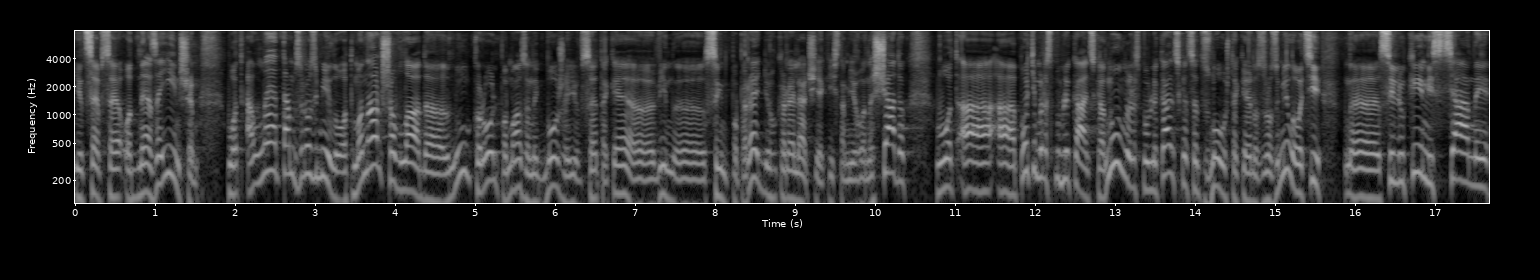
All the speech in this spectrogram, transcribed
і це все одне за іншим. От, але там зрозуміло, от монарша влада, ну король, помазаник Божий, все таке. е, Він е, син попереднього короля, чи якийсь там його нащадок. От а, а потім республіканська. Ну республіканська, це знову ж таки зрозуміло. Оці е, селюки, містяни,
